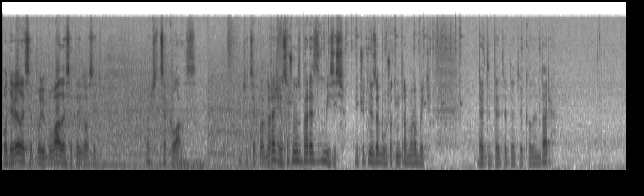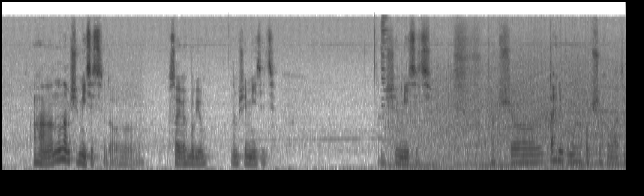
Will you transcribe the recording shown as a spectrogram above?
Подивилися, полюбувалися та й досить. Хочеться клас. Хочеться клас. До речі, це ж нас березень місяць. Я чуть не забув, що там треба робити. Де де де де, де той календар? Ага, ну, ну нам ще місяць до соєвих бобів. Нам ще місяць. Там ще місяць. Так що техніку можна поки що ховати.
